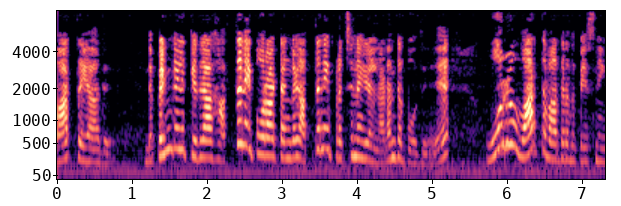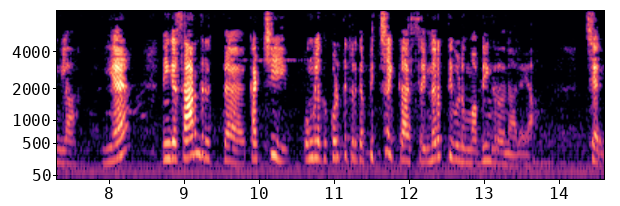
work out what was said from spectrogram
வார்த்தையாவது இந்த பெண்களுக்கு எதிராக அத்தனை போராட்டங்கள் அத்தனை பிரச்சனைகள் நடந்த போது ஒரு வார்த்தை வாதறது பேசுனீங்களா? ஏன்? நீங்க சார்ந்திருத்த கட்சி உங்களுக்கு கொடுத்துட்டு இருக்க பிச்சை காசை நிறுத்தி விடும் அப்படிங்கறதுனாலயா? சரி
